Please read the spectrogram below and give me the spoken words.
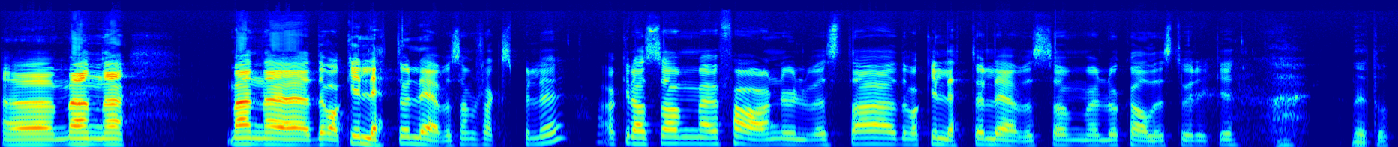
Uh, men uh, men uh, det var ikke lett å leve som sjakkspiller. Akkurat som uh, faren Ulvestad. Det var ikke lett å leve som uh, lokalhistoriker. Nettopp.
